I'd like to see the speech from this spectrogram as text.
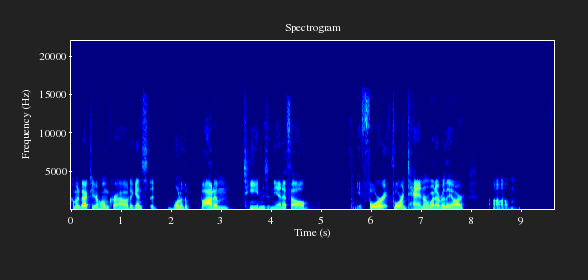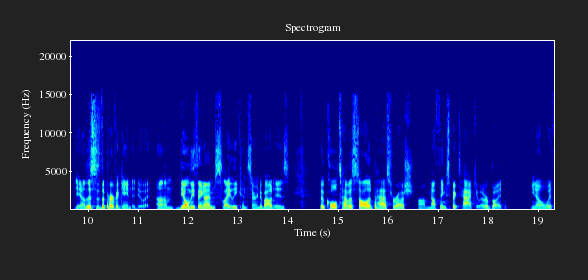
coming back to your home crowd against the, one of the bottom teams in the NFL, four four and ten or whatever they are. Um, you know, this is the perfect game to do it. Um, the only thing I'm slightly concerned about is the Colts have a solid pass rush. Um, nothing spectacular, but you know, with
